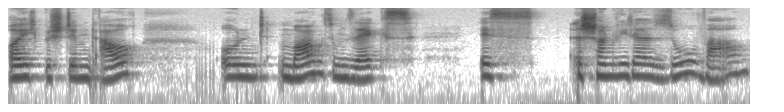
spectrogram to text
euch bestimmt auch. Und morgens um sechs ist es schon wieder so warm,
